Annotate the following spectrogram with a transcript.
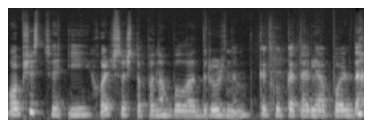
обществе, и хочется, чтобы оно было дружным, как у кота Леопольда.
